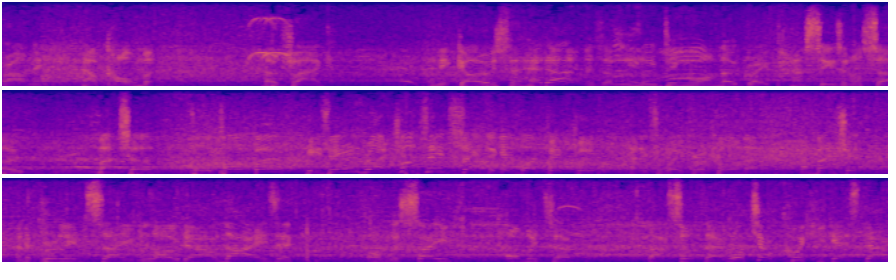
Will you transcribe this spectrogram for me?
Now Coleman. No flag. And it goes, the header. There's a looping one, no great pass season or so. Mata, Paul Pogba, he's in, right footed, saved again by Pickford, and it's away for a corner. And Manchester, and a brilliant save low down. That is a on the save-ometer. That's up there. Watch how quick he gets down.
